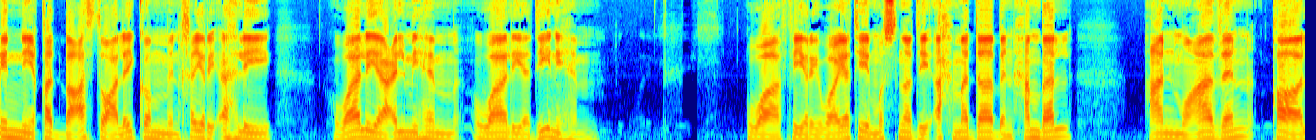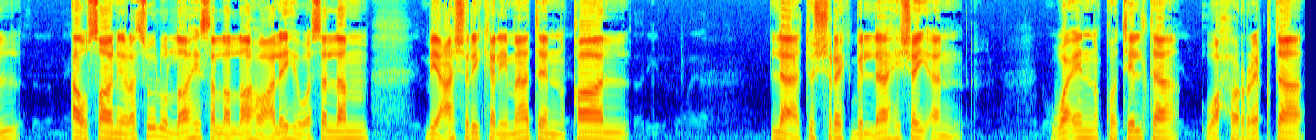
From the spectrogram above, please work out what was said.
إني قد بعثت عليكم من خير أهلي والي علمهم والي دينهم. وفي رواية مسند أحمد بن حنبل عن معاذ قال أوصاني رسول الله صلى الله عليه وسلم بعشر كلمات قال لا تشرك بالله شيئا وإن قتلت وحرقت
